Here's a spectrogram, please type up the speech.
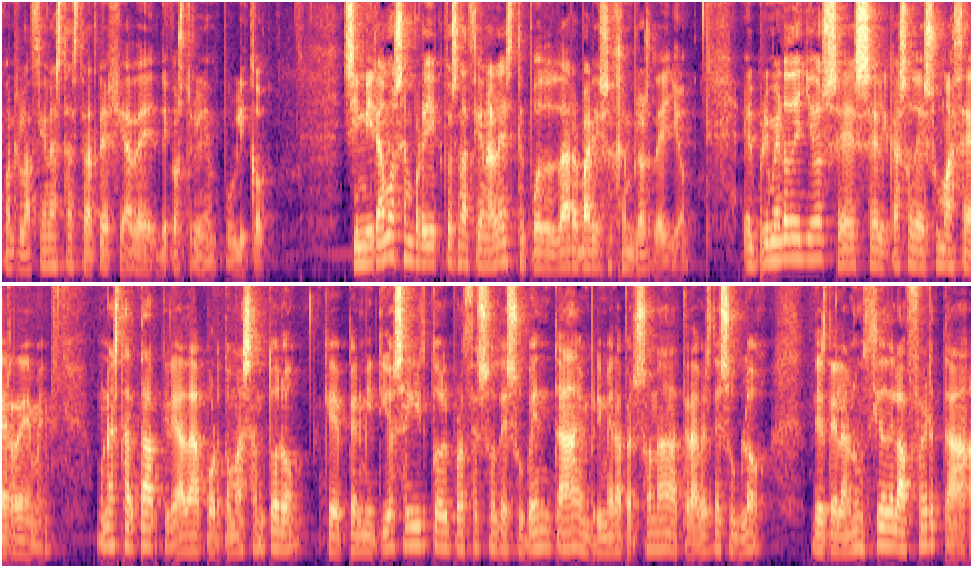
con relación a esta estrategia de construir en público. Si miramos en proyectos nacionales te puedo dar varios ejemplos de ello. El primero de ellos es el caso de Suma CRM, una startup creada por Tomás Santoro que permitió seguir todo el proceso de su venta en primera persona a través de su blog, desde el anuncio de la oferta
